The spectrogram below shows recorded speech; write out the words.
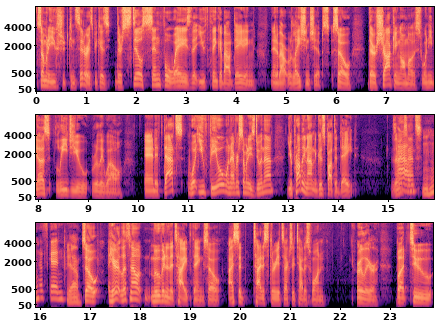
somebody you should consider. It's because there's still sinful ways that you think about dating and about relationships. So they're shocking almost when he does lead you really well. And if that's what you feel whenever somebody's doing that, you're probably not in a good spot to date. Does that Wow. make sense? Mm-hmm. That's good. Yeah. So here, let's now move into the type thing. So I said Titus 3, it's actually Titus 1 earlier. But to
